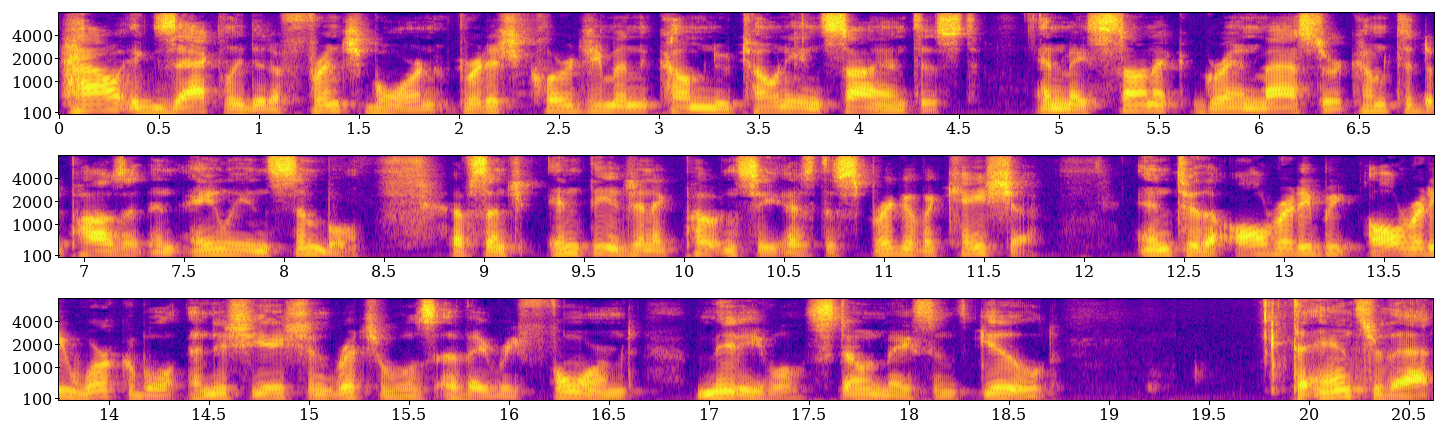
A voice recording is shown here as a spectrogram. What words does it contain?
how exactly did a French born British clergyman come Newtonian scientist and Masonic Grand Master come to deposit an alien symbol of such entheogenic potency as the sprig of acacia into the already, be, already workable initiation rituals of a reformed medieval stonemasons guild. To answer that,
